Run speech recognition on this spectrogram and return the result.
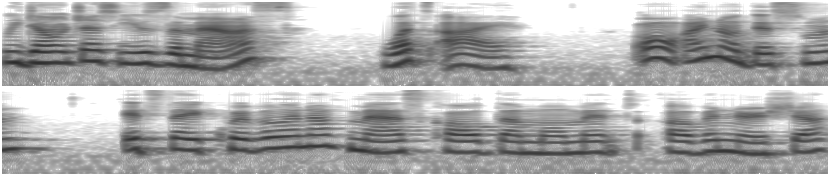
we don't just use the mass? What's I? Oh, I know this one. It's the equivalent of mass called the moment of inertia.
